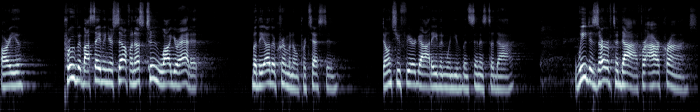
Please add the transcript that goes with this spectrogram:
are you? Prove it by saving yourself and us too while you're at it. But the other criminal protested, Don't you fear God even when you've been sentenced to die? We deserve to die for our crimes,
